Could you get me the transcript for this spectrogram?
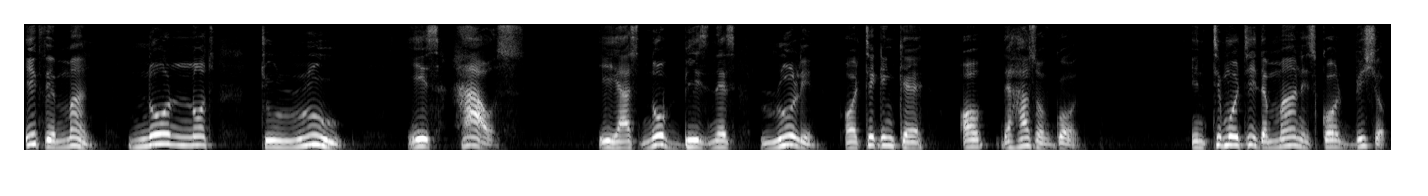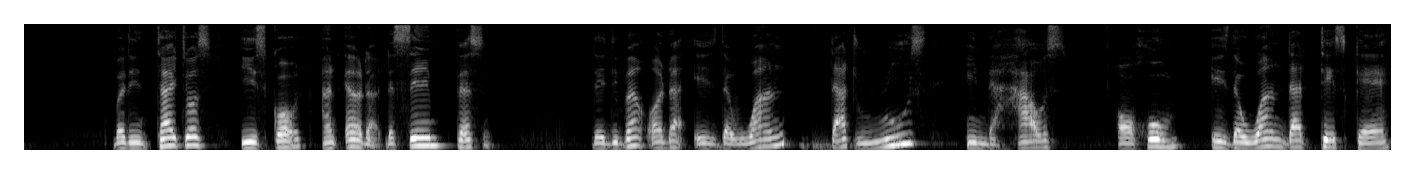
if a man know not to rule his house, he has no business ruling or taking care of the house of God. In Timothy, the man is called bishop, but in Titus, he is called an elder, the same person. The divine order is the one that rules in the house or home, is the one that takes care,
